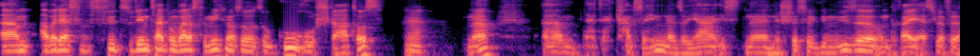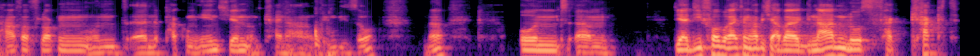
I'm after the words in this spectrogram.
Ähm, aber der, für, zu dem Zeitpunkt war das für mich noch so, so Guru-Status. Ja. Ne? Ähm, da, da kamst du hin, dann so, ja, isst eine, eine Schüssel Gemüse und drei Esslöffel Haferflocken und äh, eine Packung Hähnchen und keine Ahnung, irgendwie so. Ne? Und ähm, ja, die Vorbereitung habe ich aber gnadenlos verkackt,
